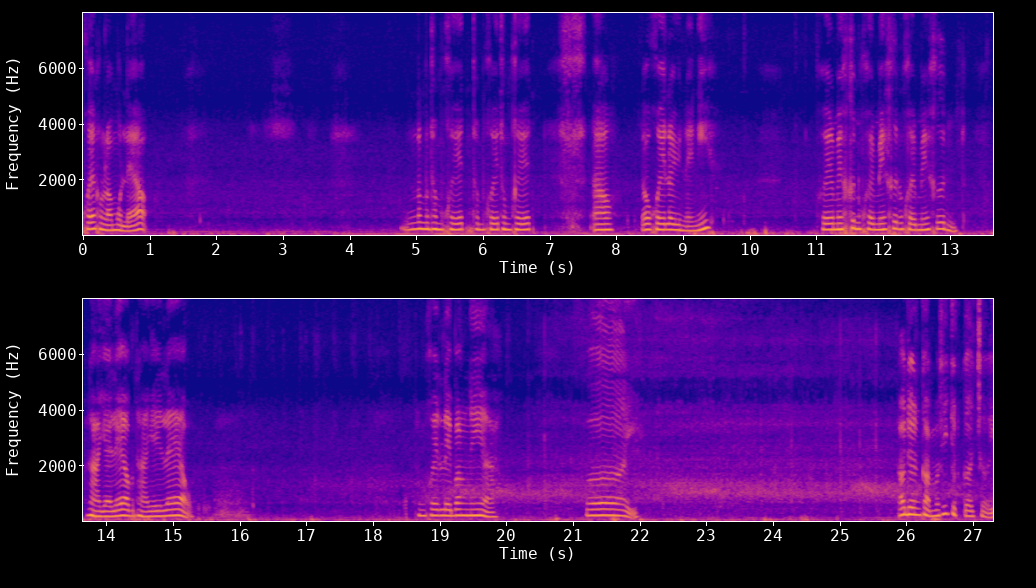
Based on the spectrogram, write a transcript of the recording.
เควสของเราหมดแล้วนั่นมันทำเควสทำเควสทำเควสเอา แล้วเควเราอยู่ไหนนี้ เควไม่ขึ้น เควไม่ขึ้น เควไม่ขึ้น ปัญหาใหญ่แล้ว ปัญหาใหญ่แล้วทำเควสอะไรบ้างเนี่ย เฮ้ย เอาเดินกลับมาที่จุดเกิดเฉย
